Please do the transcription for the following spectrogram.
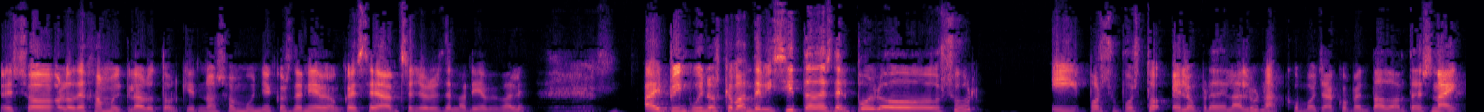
Eso lo deja muy claro Tolkien. No son muñecos de nieve, aunque sean señores de la nieve, ¿vale? Hay pingüinos que van de visita desde el polo sur y, por supuesto, el hombre de la luna, como ya ha comentado antes Night.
